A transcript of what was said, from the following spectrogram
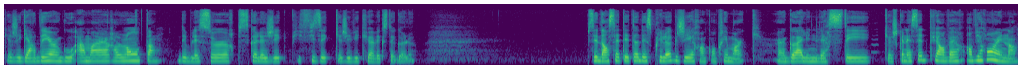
que j'ai gardé un goût amer longtemps des blessures psychologiques puis physiques que j'ai vécues avec ce gars-là. C'est dans cet état d'esprit-là que j'ai rencontré Mark, un gars à l'université que je connaissais depuis environ un an,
